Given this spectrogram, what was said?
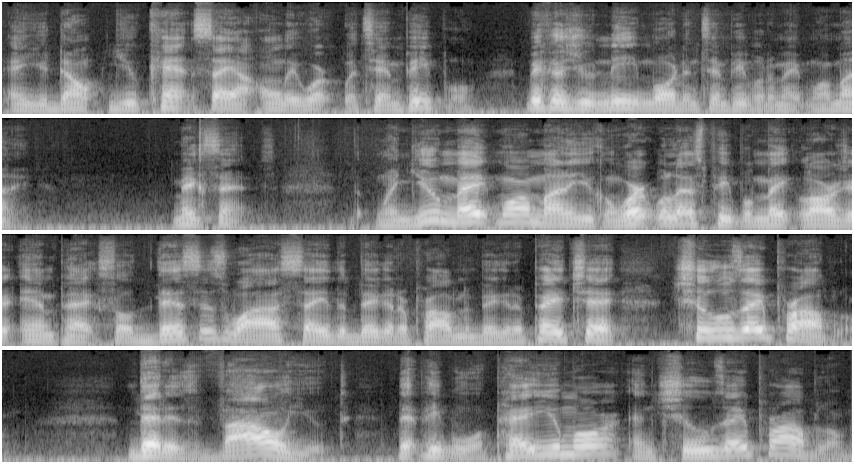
And you don't you can't say I only work with 10 people because you need more than 10 people to make more money. Makes sense. When you make more money, you can work with less people, make larger impact. So this is why I say the bigger the problem, the bigger the paycheck. Choose a problem that is valued, that people will pay you more, and choose a problem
